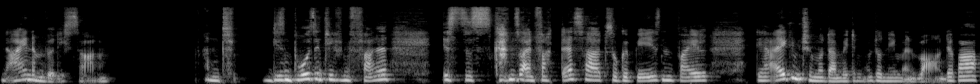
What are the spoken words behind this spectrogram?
In einem würde ich sagen. Und in diesem positiven Fall ist es ganz einfach deshalb so gewesen, weil der Eigentümer da mit im Unternehmen war. Und der war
